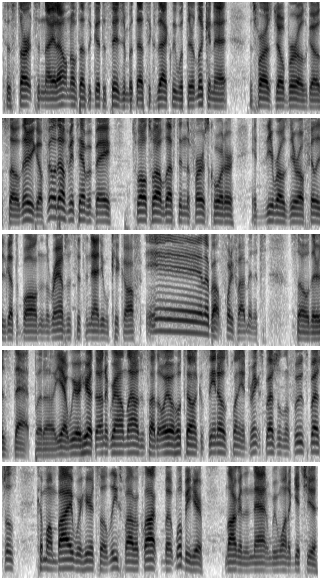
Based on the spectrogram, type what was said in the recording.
to start tonight. I don't know if that's a good decision, but that's exactly what they're looking at as far as Joe Burrows goes. So there you go. Philadelphia Tampa Bay, 12 12 left in the first quarter. It's 0 0. Philly's got the ball, and then the Rams and Cincinnati will kick off in about 45 minutes. So there's that. But uh, yeah, we are here at the Underground Lounge inside the Oyo Hotel and Casinos. Plenty of drink specials and food specials. Come on by. We're here till at least 5 o'clock, but we'll be here longer than that, and we want to get you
